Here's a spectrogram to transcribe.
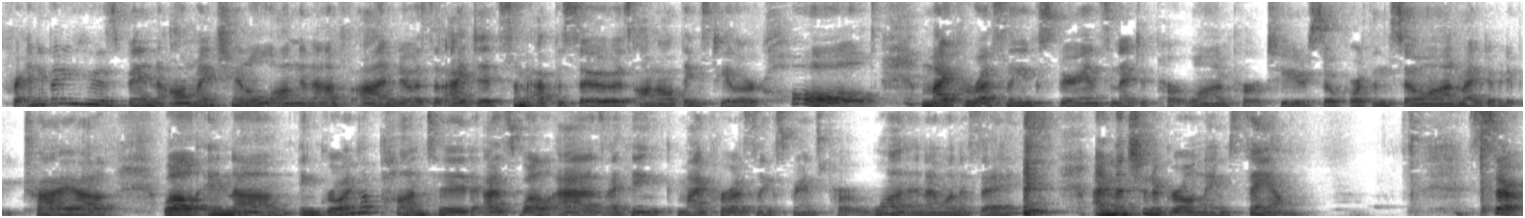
for anybody who has been on my channel long enough uh, knows that I did some episodes on All Things Taeler called My Pro Wrestling Experience and I did part one, part two, so forth and so on, my WWE tryout. Well, in, um, in Growing Up Haunted as well as I think My Pro Wrestling Experience part one, I want to say, I mentioned a girl named Sam. So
